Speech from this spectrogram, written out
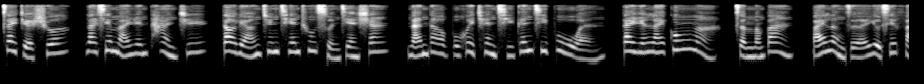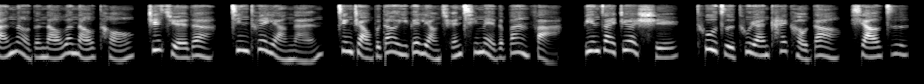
再者说，那些蛮人探知到梁军迁出笋剑山，难道不会趁其根基不稳，带人来攻吗？怎么办？白冷泽有些烦恼的挠了挠头，只觉得进退两难，竟找不到一个两全其美的办法。便在这时，兔子突然开口道：“小子，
